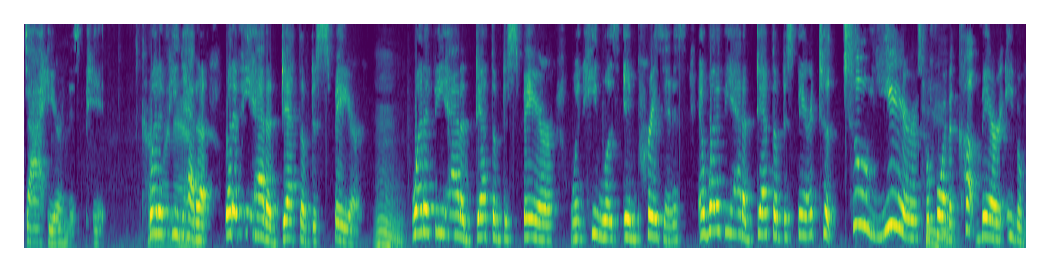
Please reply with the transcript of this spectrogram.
die here in this pit? Come What if he now. had a what if he had a death of despair? Mm. What if he had a death of despair when he was in prison? And what if he had a death of despair? It took two years Two before the cupbearer even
